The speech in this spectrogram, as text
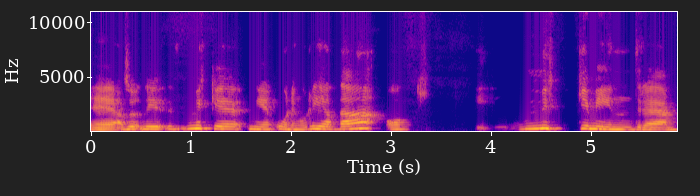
eh, alltså det är mycket mer ordning och reda och mycket mindre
